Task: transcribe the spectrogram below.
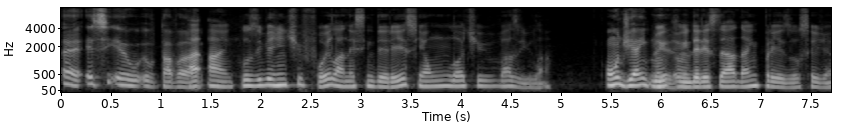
É, esse eu, eu tava. ah, ah, inclusive a gente foi lá nesse endereço e é um lote vazio lá. Onde é a No, empresa? o endereço da, da empresa, ou seja,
